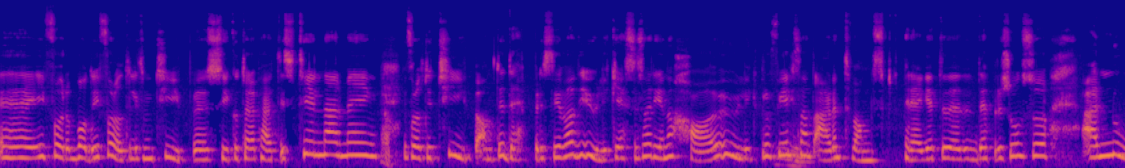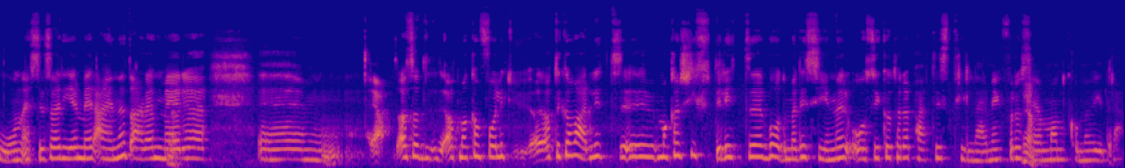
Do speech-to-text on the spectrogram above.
eh, i for, både i forhold til liksom, type psykoterapeutisk tilnærming, ja. i forhold til type antidepressiva De ulike SSRI-ene har jo ulik profil. Mm. Sant? Er det en tvangspreget eh, depresjon, så er noen SSRI-er mer egnet. Er det en mer ja. Eh, ja, altså at man kan få litt at det kan være litt Man kan skifte litt både medisin medisiner og psykoterapeutisk tilnærming for å se om man kommer videre.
